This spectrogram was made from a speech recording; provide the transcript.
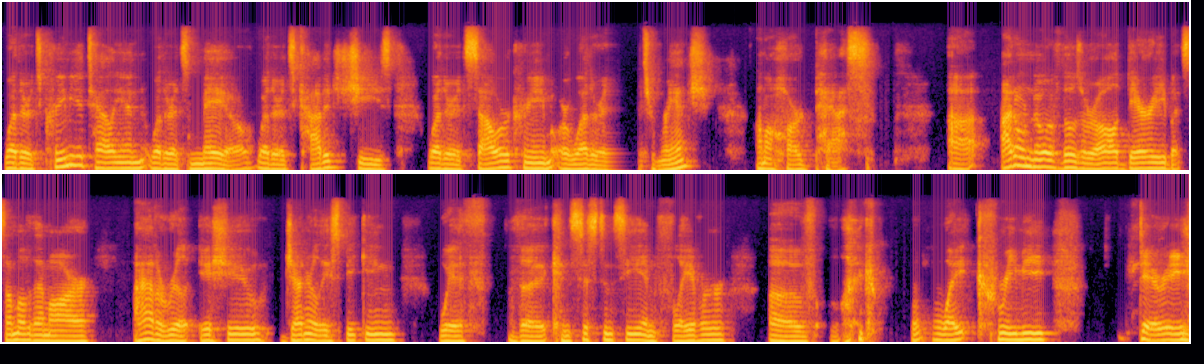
whether it's creamy Italian, whether it's mayo, whether it's cottage cheese, whether it's sour cream, or whether it's ranch, I'm a hard pass. Uh, I don't know if those are all dairy, but some of them are. I have a real issue, generally speaking, with the consistency and flavor of like white creamy dairy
